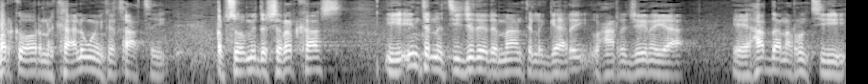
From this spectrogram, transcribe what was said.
markii horena kaalin weyn ka qaatay qabsoomidda shirarkaas iyo inta natiijadeeda maanta la gaaray waxaan rajaynayaa haddana runtii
